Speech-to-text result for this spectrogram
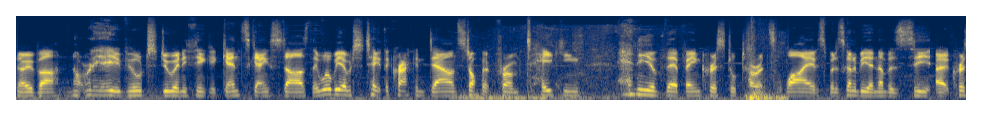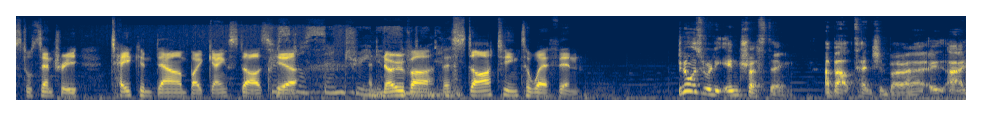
Nova not really able to do anything against Gankstars. They will be able to take the Kraken down, stop it from taking any of their Vain Crystal turrets' lives, but it's going to be another Z uh, Crystal Sentry taken down by Gankstars here. And Nova, they're starting to wear thin. You know what's really interesting about Tension Bow? I, I,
